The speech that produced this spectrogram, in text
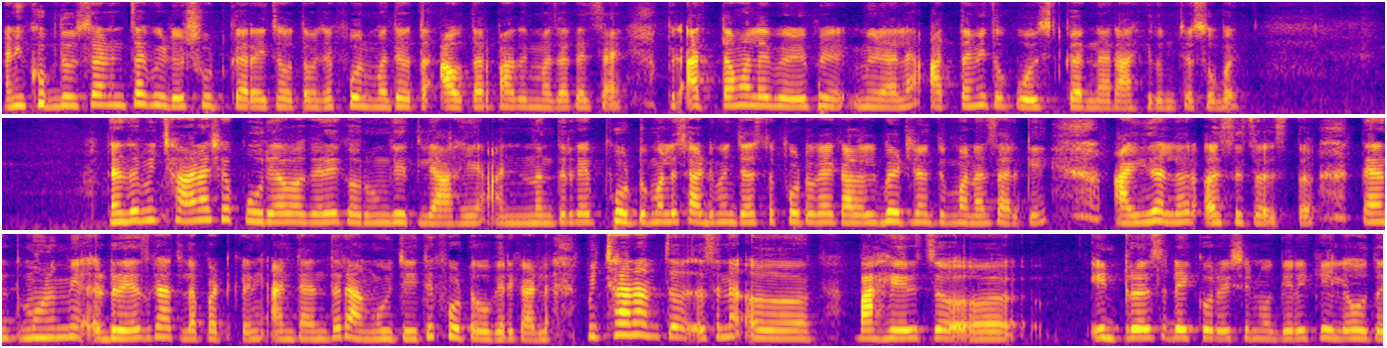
आणि खूप दिवसांचा व्हिडिओ शूट करायचा होता. माझ्या फोनमध्ये होता अवतार पाहतो माझा कसा आहे? पण आत्ता मला वेळ मिळाला. आत्ता मी तो पोस्ट करणार आहे तुमच्यासोबत. त्यानंतर मी छान अशा पुऱ्या वगैरे करून घेतल्या आहे. आणि नंतर काही फोटो मला साडीमध्ये म्हणजे जास्त फोटो काही काढायला भेटले नव्हते मनासारखे. आई झाल्यावर असंच असतं. त्यानंतर म्हणून मी ड्रेस घातला पटकनी आणि त्यानंतर रांगोळीच्या इथे फोटो वगैरे काढला. मी छान आमचं असं ना बाहेरचं इंटरेस्ट डेकोरेशन वगैरे केलं होतं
